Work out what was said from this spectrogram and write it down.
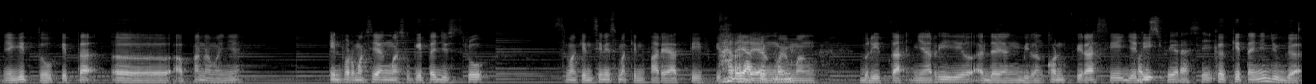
ya gitu kita eh, apa namanya informasi yang masuk kita justru semakin sini semakin variatif gitu ada Variatif yang banget. memang beritanya real ada yang bilang konspirasi jadi Konspirasi. ke kitanya juga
